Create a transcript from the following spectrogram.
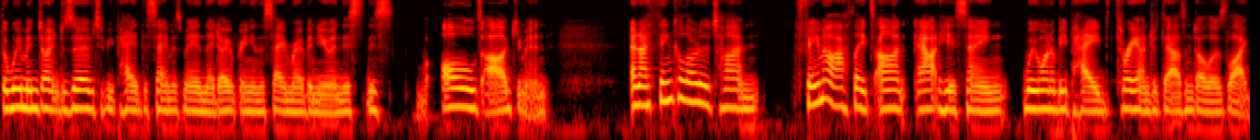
the women don't deserve to be paid the same as men, they don't bring in the same revenue, and this this old argument. And I think a lot of the time, female athletes aren't out here saying we want to be paid three hundred thousand dollars like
